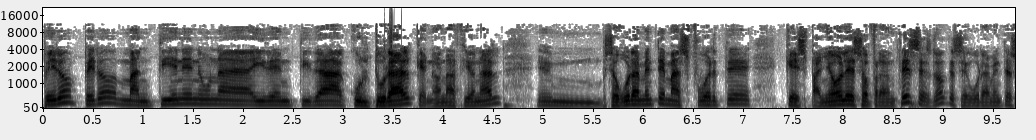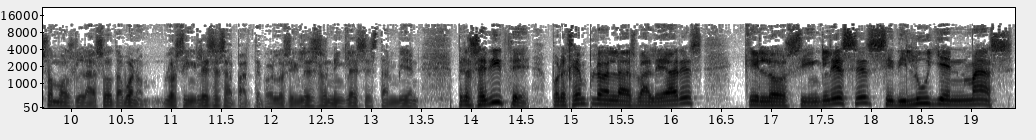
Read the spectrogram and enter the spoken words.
pero, pero mantienen una identidad cultural, que no nacional, em, seguramente más fuerte que españoles o franceses, ¿no? Que seguramente somos las otras, bueno, los ingleses aparte, porque los ingleses son ingleses también. Pero se dice, por ejemplo, en las Baleares, que los ingleses se diluyen más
